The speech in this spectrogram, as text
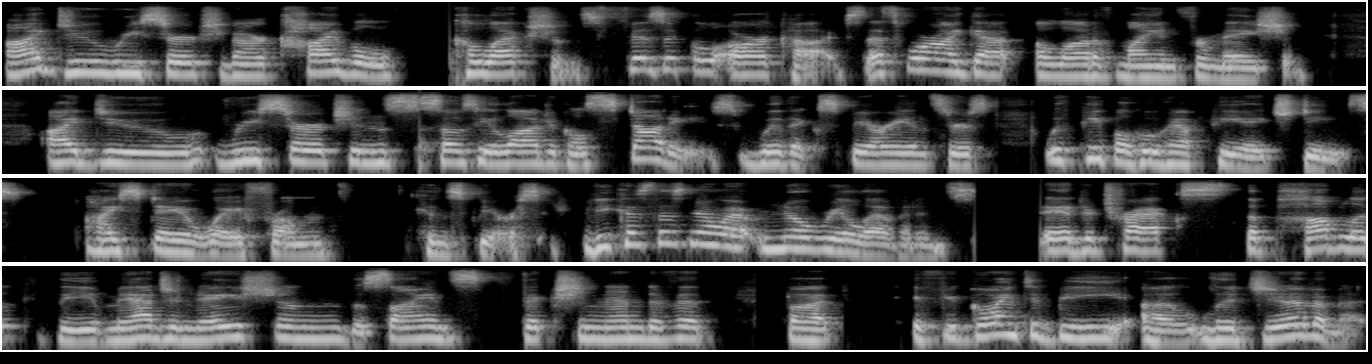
I do research in archival collections, physical archives. That's where I get a lot of my information. I do research in sociological studies with experiencers, with people who have PhDs. I stay away from conspiracy because there's no no real evidence. It attracts the public, the imagination, the science fiction end of it. But if you're going to be a legitimate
